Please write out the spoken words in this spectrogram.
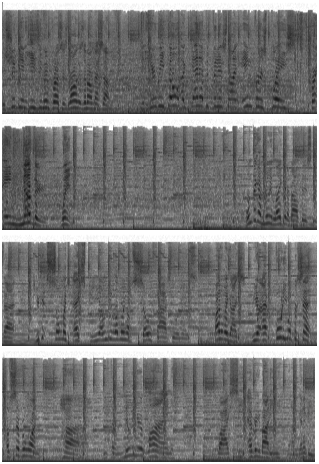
This should be an easy win for us as long as I don't mess up. And here we go again at the finish line in first place for another win. One thing I'm really liking about this is that you get so much XP. I'm going to be leveling up so fast doing this. By the way, guys, we are at 41% of Silver 1. Uh, the familiar line where I see everybody that I'm going to beat.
